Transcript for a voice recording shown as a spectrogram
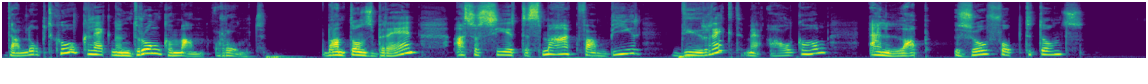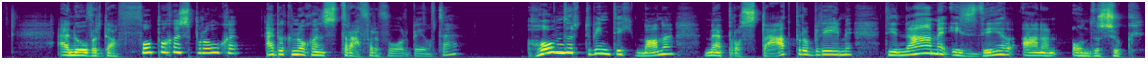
dan loopt je ook gelijk een dronken man rond. Want ons brein associeert de smaak van bier direct met alcohol en lap, zo fopt het ons. En over dat foppen gesproken heb ik nog een straffer voorbeeld. Hè? 120 mannen met prostaatproblemen die namen eens deel aan een onderzoek.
